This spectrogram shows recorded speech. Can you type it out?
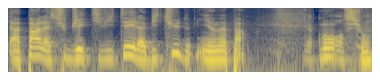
À part la subjectivité et l'habitude, il n'y en a pas. La convention.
